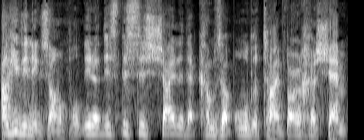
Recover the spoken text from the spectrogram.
I'll give you an example. You know, this this is shaila that comes up all the time. Baruch Hashem.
